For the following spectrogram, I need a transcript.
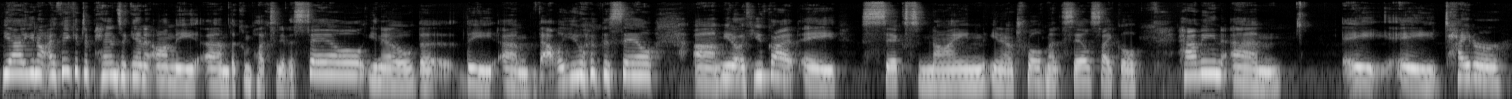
Yeah, you know, I think it depends again on the um, the complexity of the sale. You know, the the um, value of the sale. Um, you know, if you've got a six, nine, you know, twelve month sales cycle, having um, a a tighter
